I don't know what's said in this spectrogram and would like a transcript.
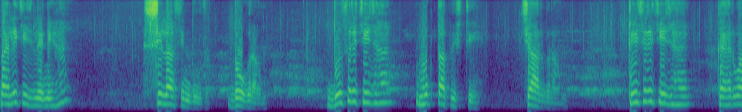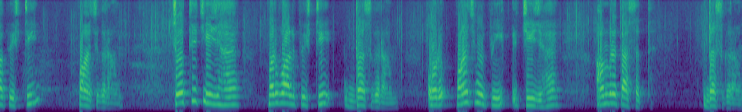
पहली चीज़ लेनी है शिला सिंदूर, दो ग्राम। दूसरी चीज़ है मुक्ता पिष्टी, चार ग्राम। तीसरी चीज़ है कहरवा पिष्टी, पाँच ग्राम। चौथी चीज़ है परवाल पिष्टी, दस ग्राम। और पांचवी चीज़ है अमृता सत्य दस ग्राम।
